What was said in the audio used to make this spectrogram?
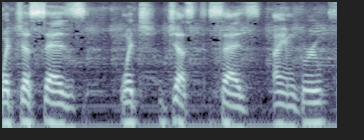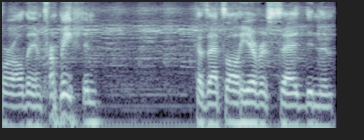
which just says which just says I am Groot for all the information. Because that's all he ever said in the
